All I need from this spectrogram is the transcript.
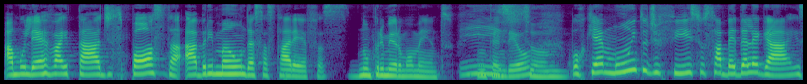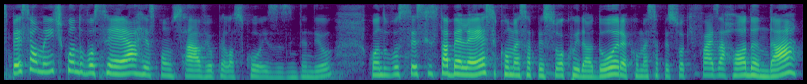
a mulher vai estar disposta a abrir mão dessas tarefas num primeiro momento. Entendeu? Isso. Porque é muito difícil saber delegar, especialmente quando você é a responsável pelas coisas, entendeu? Quando você se estabelece como essa pessoa cuidadora, como essa pessoa que faz a roda andar,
